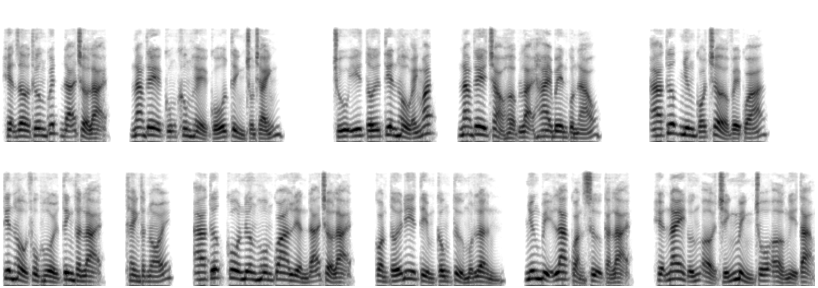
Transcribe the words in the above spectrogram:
hiện giờ thương quyết đã trở lại, nam tê cũng không hề cố tình trốn tránh. Chú ý tới tiên hầu ánh mắt, nam tê chảo hợp lại hai bên quần áo. A tước nhưng có trở về quá. Tiên hầu phục hồi tinh thần lại, thành thật nói, A tước cô nương hôm qua liền đã trở lại, còn tới đi tìm công tử một lần, nhưng bị la quản sự cản lại, hiện nay ứng ở chính mình chỗ ở nghỉ tạm.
